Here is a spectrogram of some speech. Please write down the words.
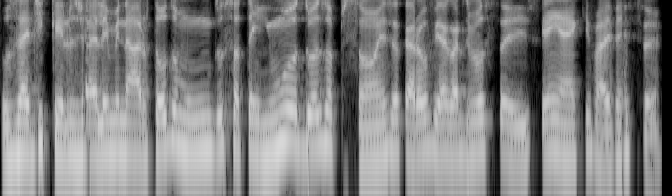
Os Ediqueiros já eliminaram todo mundo, só tem uma ou duas opções. Eu quero ouvir agora de vocês. Quem é que vai vencer?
